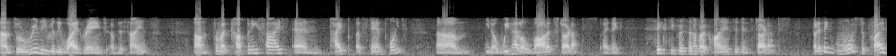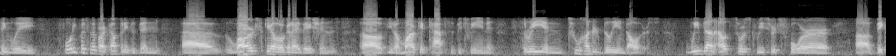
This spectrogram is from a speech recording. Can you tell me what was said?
Um, so a really, really wide range of the science. Um, from a company size and type of standpoint, um, you know, we've had a lot of startups. I think 60% of our clients have been startups. But I think more surprisingly, 40% of our companies have been uh, large-scale organizations of, you know, market caps of between three and two hundred billion dollars. We've done outsourced research for uh, big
